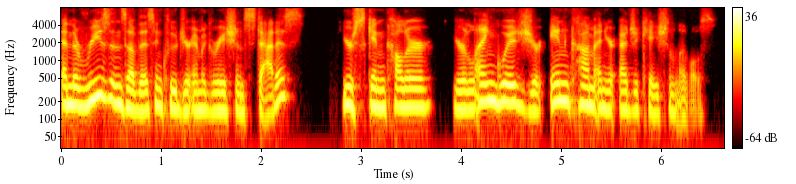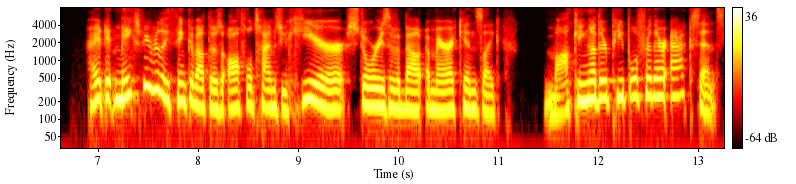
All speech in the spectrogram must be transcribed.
And the reasons of this include your immigration status, your skin color, your language, your income, and your education levels. Right? It makes me really think about those awful times you hear stories of about Americans like mocking other people for their accents.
